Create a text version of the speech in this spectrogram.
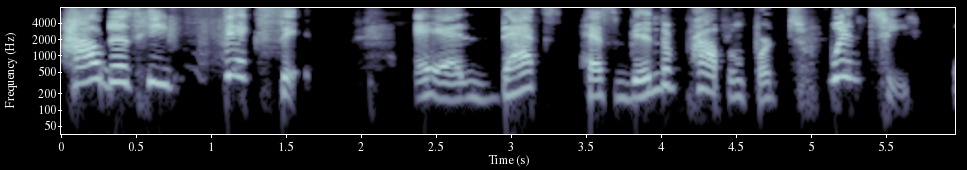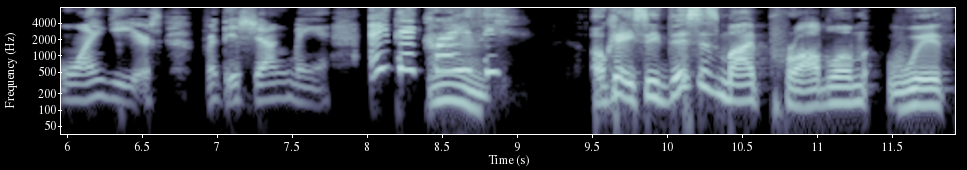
How does he fix it? And that has been the problem for 21 years for this young man. Ain't that mm. crazy? Mm. Okay, see, this is my problem with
